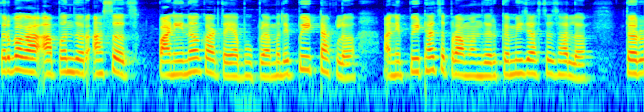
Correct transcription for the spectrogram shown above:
तर बघा आपण जर असंच पाणी न काढता या भोपळ्यामध्ये पीठ टाकलं आणि पिठाचं प्रमाण जर कमी जास्त झालं तर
